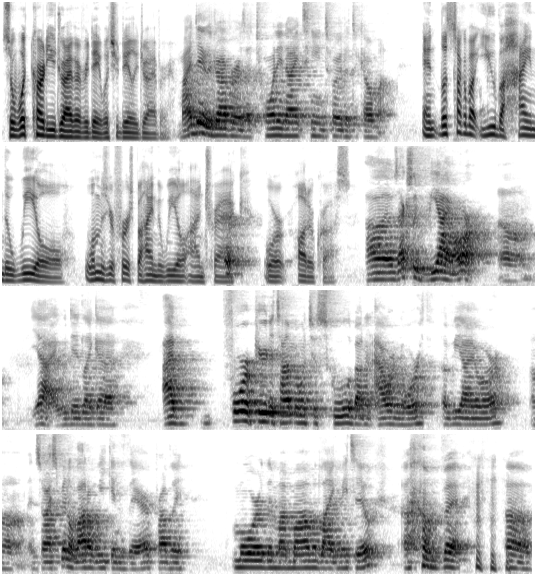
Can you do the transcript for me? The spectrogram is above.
so, what car do you drive every day? What's your daily driver? My daily driver is a 2019 Toyota Tacoma. And let's talk about you behind the wheel. When was your first behind the wheel on track or autocross? Uh, it was actually VIR. Um, yeah, we did like a. I for a period of time I went to school about an hour north of VIR, um, and so I spent a lot of weekends there, probably more than my mom would like me to. Um, but um,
